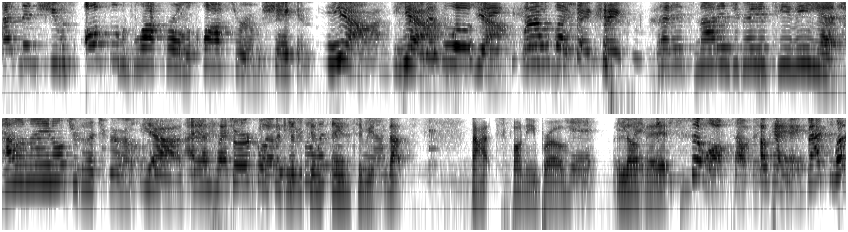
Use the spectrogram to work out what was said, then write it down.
and then she was also the black girl in the classroom shaking. yeah, yeah, Just a little yeah. shake. Where I was like, shake, shake. But it's not integrated TV yet. How am I an ultra clutch girl? Yeah, I the have questions, historical but we just went significance with it, needs to be. you know? That's that's funny, bro. Yeah. I love it. This is so off topic. okay, back to friends.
